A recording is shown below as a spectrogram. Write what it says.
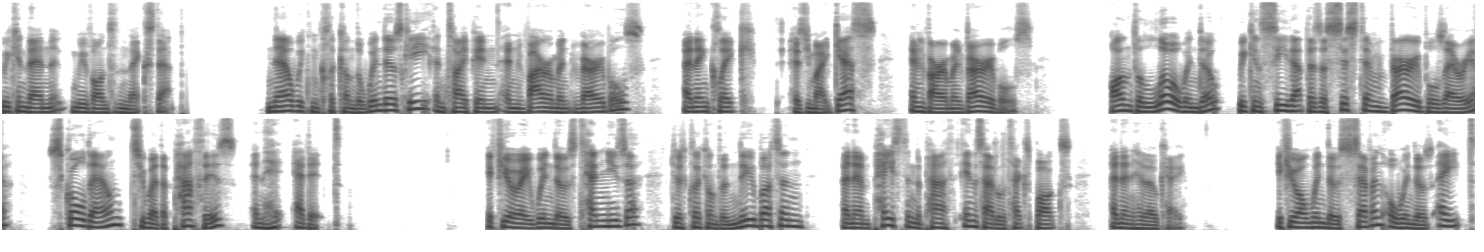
we can then move on to the next step. Now we can click on the Windows key and type in environment variables, and then click, as you might guess, environment variables. On the lower window, we can see that there's a system variables area. Scroll down to where the path is and hit edit. If you're a Windows 10 user, just click on the new button and then paste in the path inside of the text box and then hit OK. If you're on Windows 7 or Windows 8,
